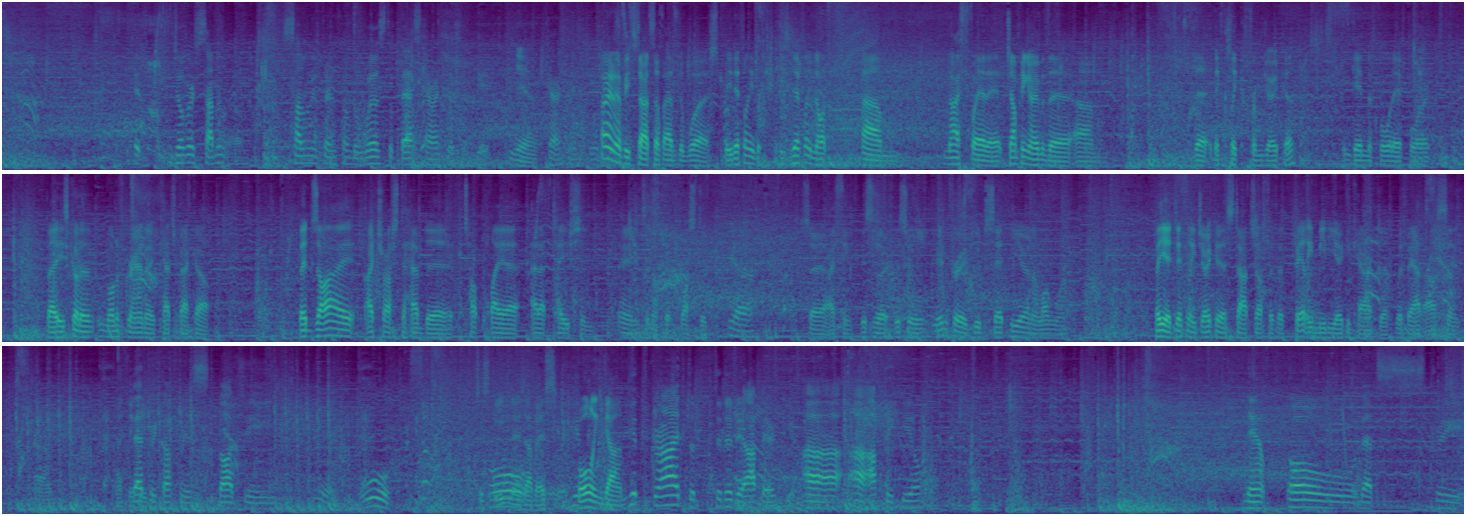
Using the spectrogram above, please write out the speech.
it, Joker suddenly suddenly turned from the worst to best characters in the game. Yeah. Character in the game. I don't know if he starts off as the worst, but he definitely he's definitely not um, nice flare there, jumping over the um, the the click from Joker and getting the forward air for it. But he's got a lot of ground to catch back up. But Zai, I trust to have the top player adaptation and to not get flustered. Yeah. So I think this is a this will you're in for a good set here and a long one. But yeah, definitely Joker starts off as a fairly mediocre character without Arsene. Um, I think That recovery is dodgy. Ooh. Just eating those Oh, up airs. hit- Falling down. Hit right to, to do the up air. Uh, uh, up air kill. Now, Oh, that's pretty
